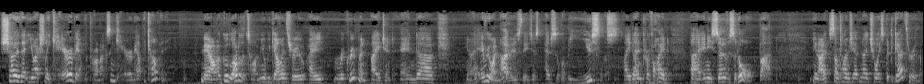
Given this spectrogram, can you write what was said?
show that you actually care about the products and care about the company. Now, a good lot of the time you'll be going through a recruitment agent and, uh, you know, everyone knows they're just absolutely useless. They don't provide uh, any service at all, but, you know, sometimes you have no choice but to go through them.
